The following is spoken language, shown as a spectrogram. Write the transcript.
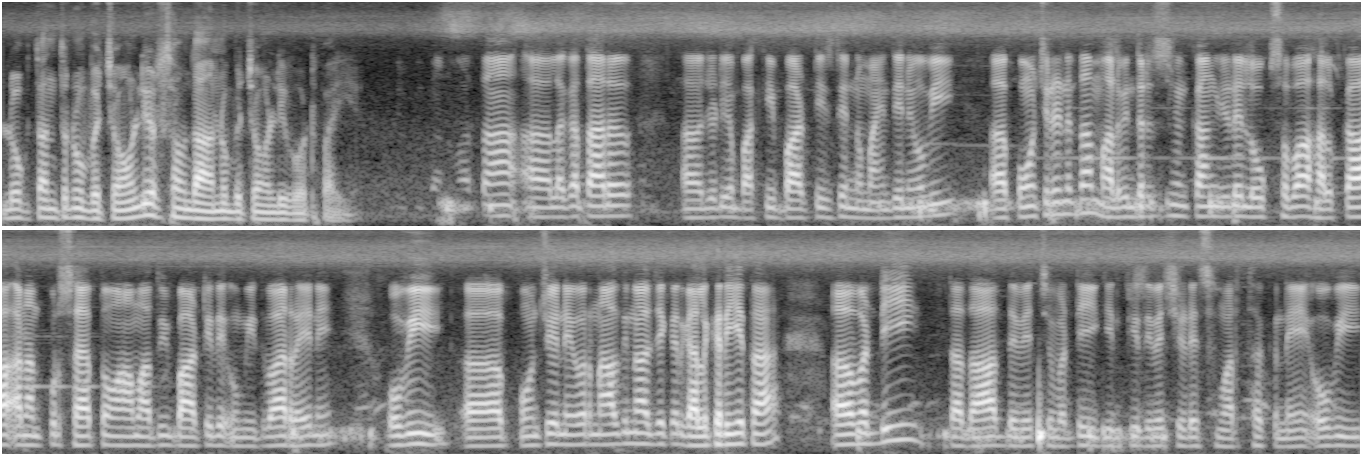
ਲੋਕਤੰਤਰ ਨੂੰ ਬਚਾਉਣ ਲਈ ਔਰ ਸੰਵਿਧਾਨ ਨੂੰ ਬਚਾਉਣ ਲਈ ਵੋਟ ਪਾਈ ਹੈ। ਧੰਨਵਾਦ ਤਾਂ ਅ, ਲਗਾਤਾਰ ਜਿਹੜੀਆਂ ਬਾਕੀ ਪਾਰਟੀਆਂ ਦੇ ਨੁਮਾਇੰਦੇ ਨੇ ਉਹ ਵੀ ਪਹੁੰਚ ਰਹੇ ਨੇ ਤਾਂ ਮਾਲਵਿੰਦਰ ਸਿੰਘ ਕੰਗ ਜਿਹੜੇ ਲੋਕ ਸਭਾ ਹਲਕਾ ਅਨੰਦਪੁਰ ਸਾਹਿਬ ਤੋਂ ਆਮ ਆਦਮੀ ਪਾਰਟੀ ਦੇ ਉਮੀਦਵਾਰ ਰਹੇ ਨੇ, ਉਹ ਵੀ ਪਹੁੰਚੇ ਨੇ ਔਰ ਨਾਲ ਦੀ ਨਾਲ ਜੇਕਰ ਗੱਲ ਕਰੀਏ ਤਾਂ ਵੱਡੀ ਤਾਦਾਦ ਦੇ ਵਿੱਚ, ਵੱਡੀ ਗਿਣਤੀ ਦੇ ਵਿੱਚ ਜਿਹੜੇ ਸਮਰਥਕ ਨੇ ਉਹ ਵੀ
